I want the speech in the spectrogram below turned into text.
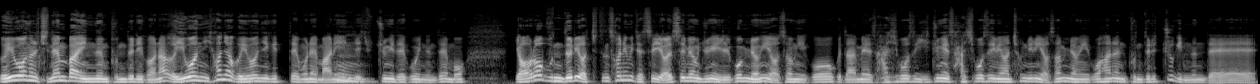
의원을 지낸 바 있는 분들이거나 의원 현역 의원이기 때문에 많이 음. 이제 집중이 되고 있는데 뭐 여러분들이 어쨌든 선임이 됐어요. 13명 중에 7명이 여성이고 그다음에 45세 이 중에 45세 미만 청년이 6명이고 하는 분들이 쭉 있는데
